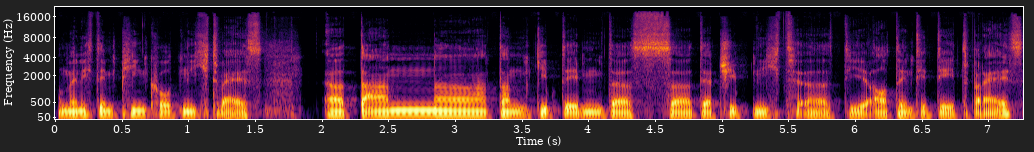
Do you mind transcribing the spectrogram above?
Und wenn ich den PIN-Code nicht weiß, äh, dann, dann gibt eben das, der Chip nicht die Authentität preis.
